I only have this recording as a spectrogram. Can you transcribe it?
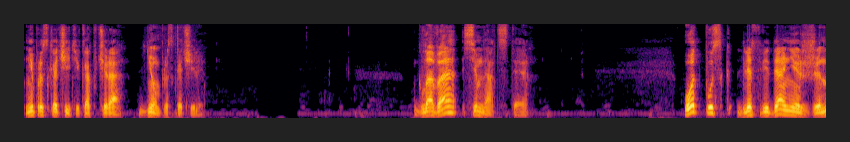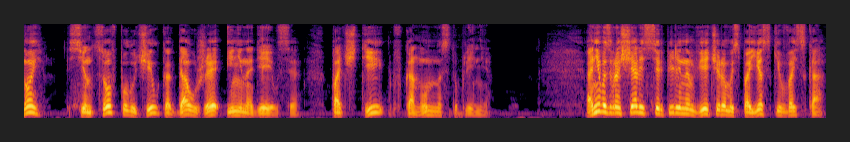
не проскочите, как вчера, днем проскочили. Глава 17 Отпуск для свидания с женой Сенцов получил, когда уже и не надеялся, почти в канун наступления. Они возвращались с Серпилиным вечером из поездки в войска.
